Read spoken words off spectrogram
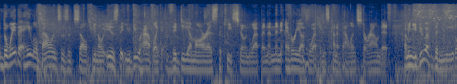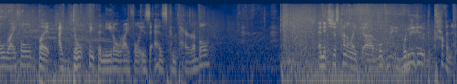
the way that Halo balances itself, you know, is that you do have like the DMR as the keystone weapon, and then every other weapon is kind of balanced around it. I mean, you do have the needle rifle, but I don't think the needle rifle is as comparable. And it's just kind of like, uh, well, what do you do with the Covenant?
